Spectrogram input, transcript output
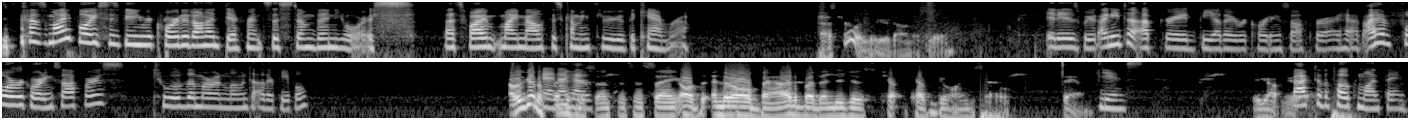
Because my voice is being recorded on a different system than yours. That's why my mouth is coming through the camera. That's really weird, honestly. It is weird. I need to upgrade the other recording software I have. I have four recording softwares. Two of them are on loan to other people. I was gonna And I finish have- a sentence and saying, "Oh, and they're all bad," but then you just kept kept going. So Damn, Yes. they got me. Back to the Pokemon thing.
